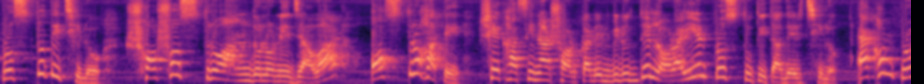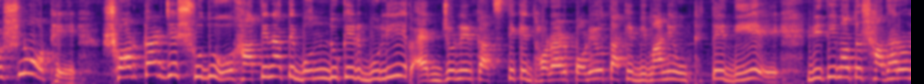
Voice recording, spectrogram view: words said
প্রস্তুতি ছিল সশস্ত্র আন্দোলনে যাওয়ার অস্ত্র হাতে শেখ হাসিনা সরকারের বিরুদ্ধে লড়াইয়ের প্রস্তুতি তাদের ছিল। এখন প্রশ্ন ওঠে, সরকার যে শুধু হাতে নাতে বন্দুকের গুলি একজনের কাছ থেকে ধরার পরেও তাকে বিমানে উঠতে দিয়ে রীতিমতো সাধারণ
